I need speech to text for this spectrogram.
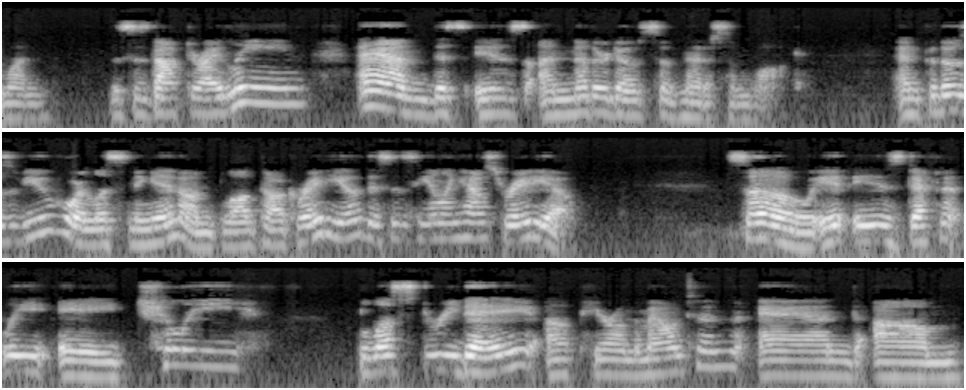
everyone. This is Dr. Ayleen, and this is another dose of Medicine Walk. And for those of you who are listening in on Blog Talk Radio, this is Healing House Radio. So it is definitely a chilly, blustery day up here on the mountain, and um,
